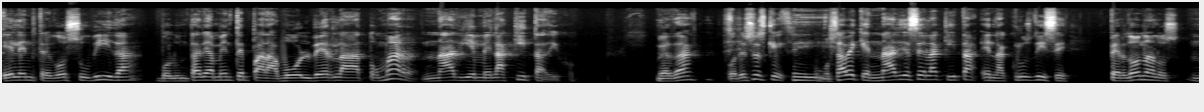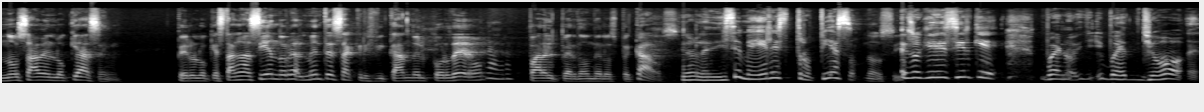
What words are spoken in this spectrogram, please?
él entregó su vida voluntariamente para volverla a tomar. Nadie me la quita, dijo. ¿Verdad? Por eso es que, Sí. como sabe que nadie se la quita, en la cruz dice, perdónalos, no saben lo que hacen. Pero lo que están haciendo realmente es sacrificando el cordero Claro. para el perdón de los pecados. Pero le dice, me eres tropiezo. No, sí. Eso quiere decir que, bueno, bueno, yo, eh,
